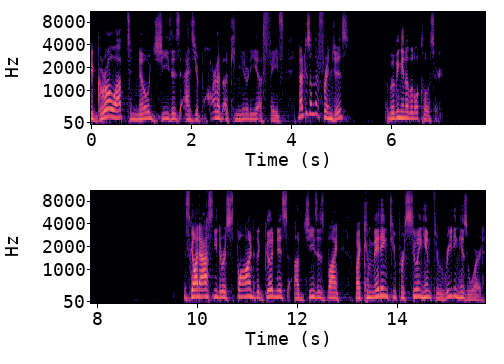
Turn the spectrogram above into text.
to grow up to know Jesus as you're part of a community of faith, not just on the fringes, but moving in a little closer. Is God asking you to respond to the goodness of Jesus by, by committing to pursuing Him through reading His Word?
